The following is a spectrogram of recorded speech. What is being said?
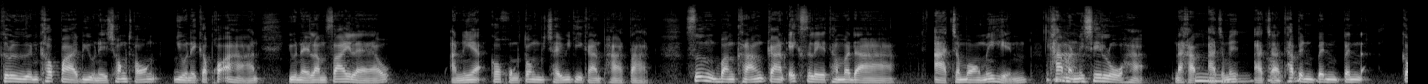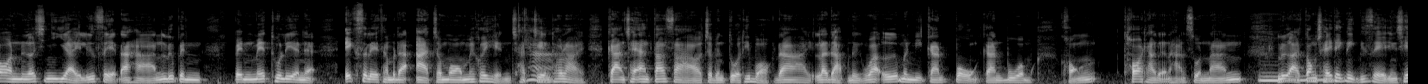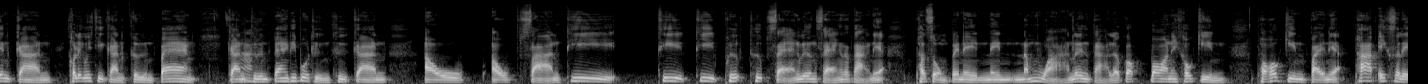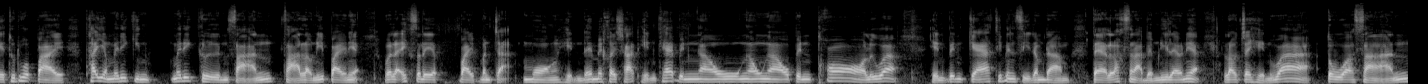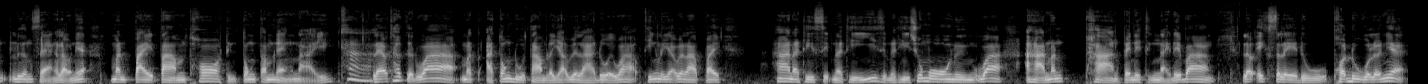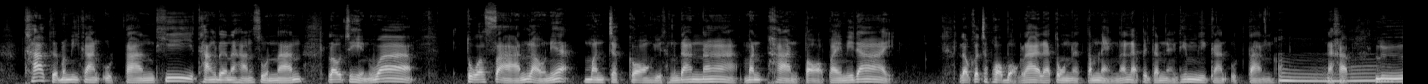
กลืนเข้าไปไปอยู่ในช่องท้อง อยู่ในกระเพาะอาหาร อยู่ในลำไส้แล้ว อันเนี้ยก็คงต้องใช้วิธีการผ่าตัด ซึ่งบางครั้งการเอ็กซเรย์ธรรมดาอาจจะมองไม่เห็น ถ้ามันไม่ใช่โลหะนะครับ อาจจะไม่อาจจะถ้าเป็นเป็นเป็น ก้อนเนื้อชิ้นใหญ่หรือเศษอาหาร หรือเป็นเป็นเม็ดทุเรียนเนี่ยเอ็กซเรย์ธรรมดาอาจจะมองไม่ค่อยเห็นชัดเจนค่ะเท่าไหร่ การใช้อันตราซาวด์จะเป็นตัวที่บอกได้ ระดับหนึ่งว่าเออมันมีการโป่งการบวมของท่อทางเดินอาหารส่วนนั้น หรืออาจต้องใช้เทคนิคพิเศษ อย่างเช่นการเขาเรียกวิธีการกลืนแป้ง การค่ะกลืนแป้งที่พูดถึงคือการเอาเอาสารที่ ที่ที่พึบทึบแสงเรืองแสงต่างๆเนี่ยผสมไปในในน้ำหวานเรื่องต่างๆแล้วก็ป้อนให้เขากิน พอเขากินไปเนี่ยภาพเอ็กซเรย์ทั่วๆไป ถ้ายังไม่ได้กินไม่ได้กลืนสารสารเหล่านี้ไปเนี่ยเวลาเอ็กซเรย์ไปมันจะมองเห็นได้ไม่ค่อยชัด เห็นแค่เป็นเงาเงาเงาเป็นท่อหรือว่าเห็นเป็นแก๊สที่เป็นสีดำๆแต่ลักษณะแบบนี้แล้วเนี่ยเราจะเห็นว่าตัวสารเรืองแสงเหล่าเนี้มันไปตามท่อถึงตรงตำแหน่งไหนค่ะแล้วถ้าเกิดว่ามันอาจต้องดูตามระยะเวลาด้วยว่าทิ้งระยะเวลาไป 5 นาที 10 นาที 20 นาทีชั่วโมงหนึ่งว่าอาหารมันผ่านไปในถึงไหนได้บ้าง แล้วเอ็กซเรย์ดู พอดูแล้วเนี่ย ถ้าเกิดมันมีการอุดตันที่ทางเดินอาหารส่วนนั้น เราจะเห็นว่าตัวสารเหล่าเนี้ยมันจะกองอยู่ทางด้านหน้า มันผ่านต่อไปไม่ได้ เราก็จะพอบอกได้แล้วตรงตำแหน่งนั้นแหละเป็นตำแหน่งที่มีการอุดตันนะครับ หรือ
